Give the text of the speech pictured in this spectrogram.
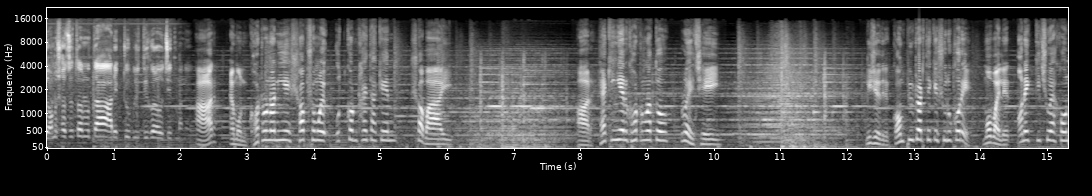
জনসচেতনতা আর একটু বৃদ্ধি করা উচিত মানে আর এমন ঘটনা নিয়ে সবসময় উৎকণ্ঠায় থাকেন সবাই। আর হ্যাকিংয়ের ঘটনা তো রয়েছেই। নিজেদের কম্পিউটার থেকে শুরু করে মোবাইলের অনেক কিছু এখন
